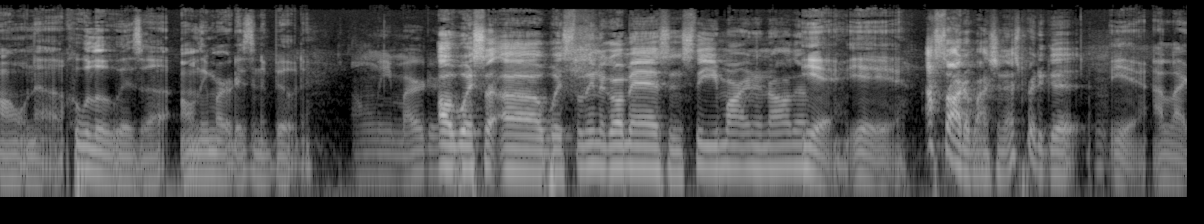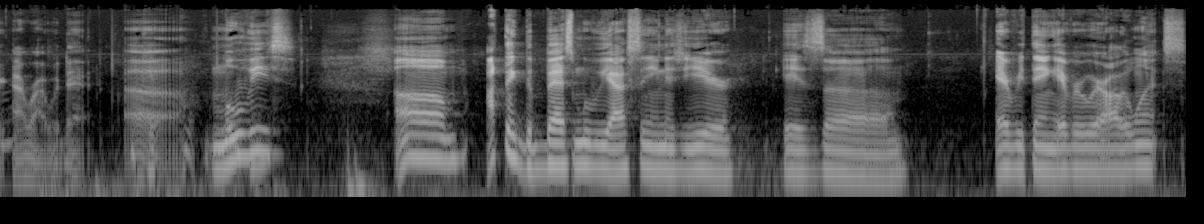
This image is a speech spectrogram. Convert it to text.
on uh, Hulu is uh, Only Murders in the Building. Only Murders. Oh, with uh with Selena Gomez and Steve Martin and all them. Yeah, yeah, yeah, I started watching. That's pretty good. yeah. I like I rock with that. Uh, movies. Um, I think the best movie I've seen this year is uh, Everything Everywhere All at Once.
